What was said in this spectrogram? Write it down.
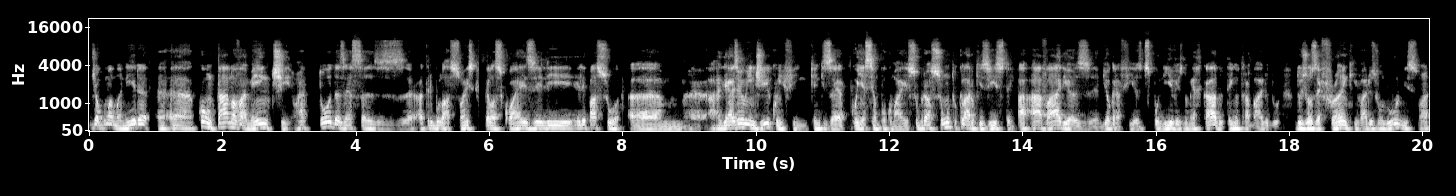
de alguma maneira, é, é, contar novamente é, todas essas atribulações pelas quais ele, ele passou. Aliás, eu indico, enfim, quem quiser conhecer um pouco mais sobre o assunto, claro que existem. Há, há várias biografias disponíveis no mercado, tem o trabalho do, do Joseph Frank em vários volumes, é?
